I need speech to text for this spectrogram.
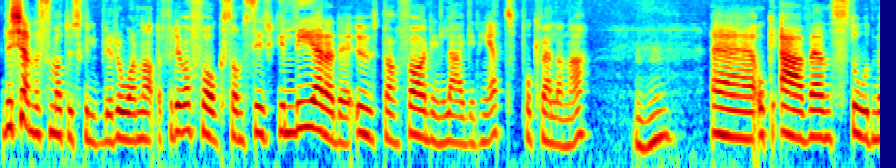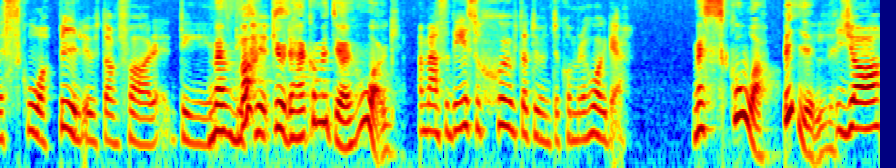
Det kändes som att du skulle bli rånad. För det var folk som cirkulerade utanför din lägenhet på kvällarna. Mhm. Eh, och även stod med skåpbil utanför din, Men ditt va? hus. Gud, det här kommer inte jag ihåg. Men alltså det är så sjukt att du inte kommer ihåg det. Med skåpbil? Ja,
